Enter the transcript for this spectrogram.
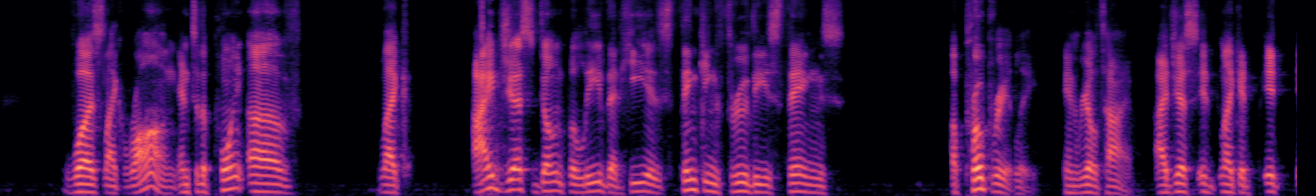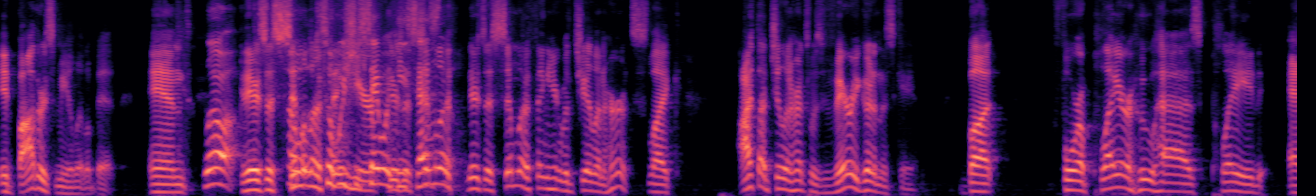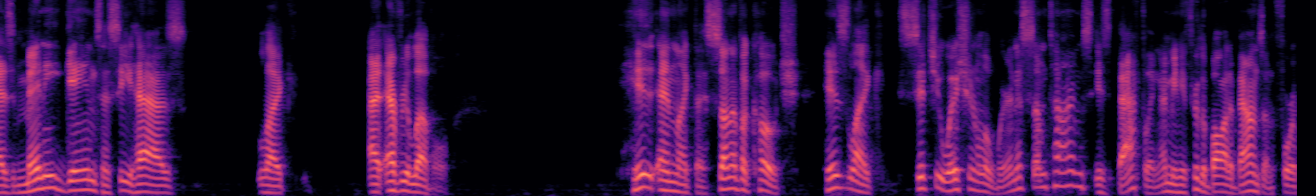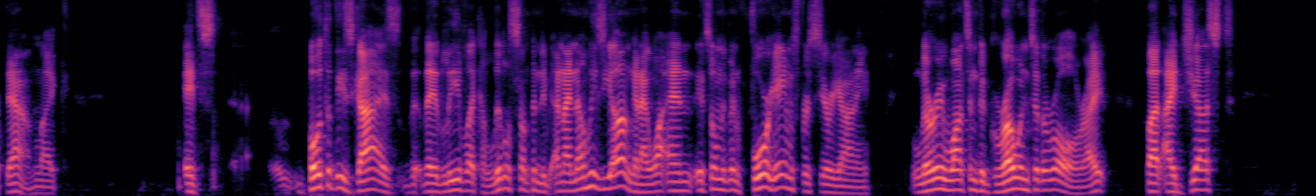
was like wrong and to the point of like I just don't believe that he is thinking through these things appropriately in real time. I just it like it it it bothers me a little bit. And Well, there's a similar so thing we should here. say what there's he a says, Similar, there's a similar thing here with Jalen Hurts. Like I thought Jalen Hurts was very good in this game, but for a player who has played as many games as he has, like at every level, his and like the son of a coach, his like situational awareness sometimes is baffling. I mean, he threw the ball out of bounds on fourth down. Like it's both of these guys, they leave like a little something to. And I know he's young, and I want, and it's only been four games for Sirianni. Lurie wants him to grow into the role, right? But I just,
